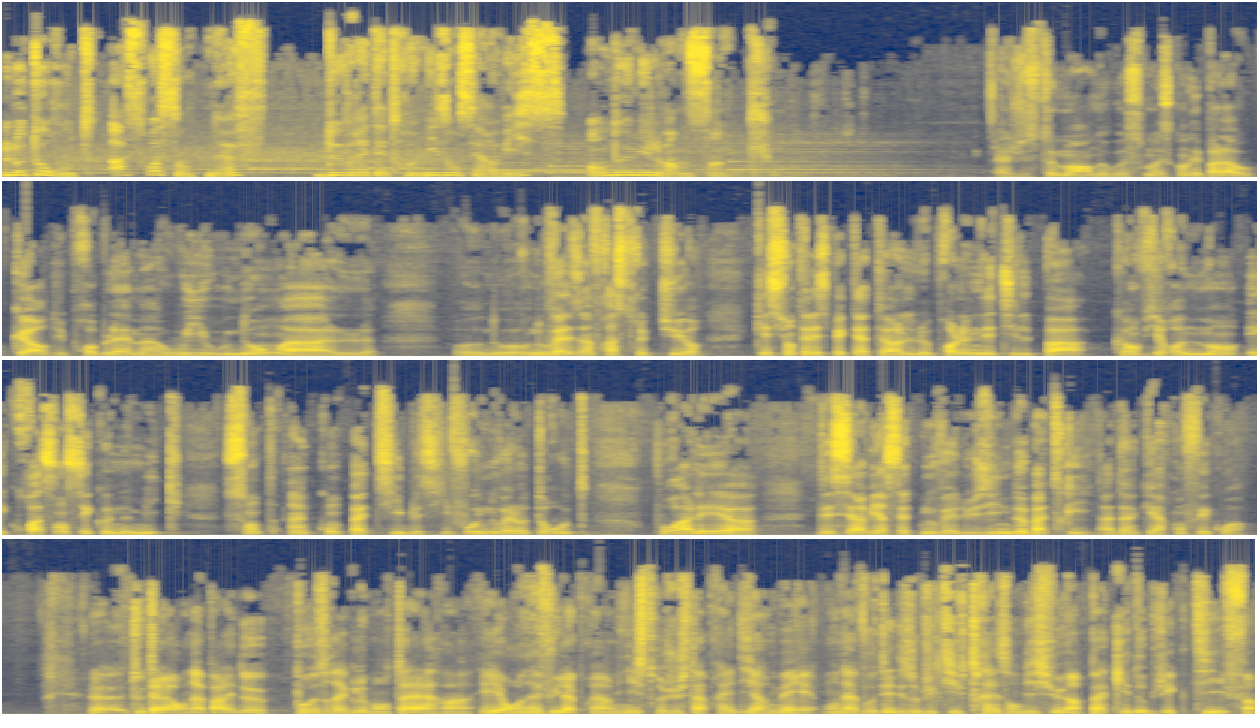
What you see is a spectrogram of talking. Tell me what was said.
L'autoroute A69 devrait être mise en service en 2025. Ah, justement, Arnaud Gossement, est-ce qu'on n'est pas là au cœur du problème Un oui ou non aux, nouvelles infrastructures? Question téléspectateur, le problème n'est-il pas qu'environnement et croissance économique sont incompatibles? S'il faut une nouvelle autoroute pour aller euh, desservir cette nouvelle usine de batterie à Dunkerque, on fait quoi? Tout à l'heure, on a parlé de pause réglementaire hein, et on a vu la Première ministre juste après dire mais on a voté des objectifs très ambitieux, un paquet d'objectifs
